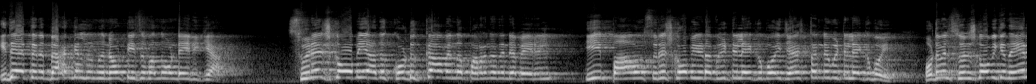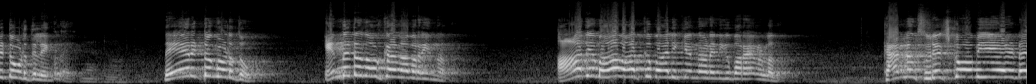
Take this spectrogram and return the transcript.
ഇദ്ദേഹത്തിന് ബാങ്കിൽ നിന്ന് നോട്ടീസ് വന്നുകൊണ്ടേയിരിക്കുക സുരേഷ് ഗോപി അത് കൊടുക്കാമെന്ന് പറഞ്ഞതിന്റെ പേരിൽ ഈ പാവം സുരേഷ് ഗോപിയുടെ വീട്ടിലേക്ക് പോയി ജ്യേഷ്ഠന്റെ വീട്ടിലേക്ക് പോയി. ഒടുവിൽ സുരേഷ് ഗോപിക്ക് നേരിട്ട് കൊടുത്തില്ലേ? നിങ്ങളെ നേരിട്ടും കൊടുത്തു. എന്നിട്ട് നോക്കാന്നാ പറയുന്നത്. ആദ്യം ആ വാക്ക് പാലിക്കെന്നാണ് എനിക്ക് പറയാനുള്ളത്. കാരണം സുരേഷ് ഗോപിയുടെ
